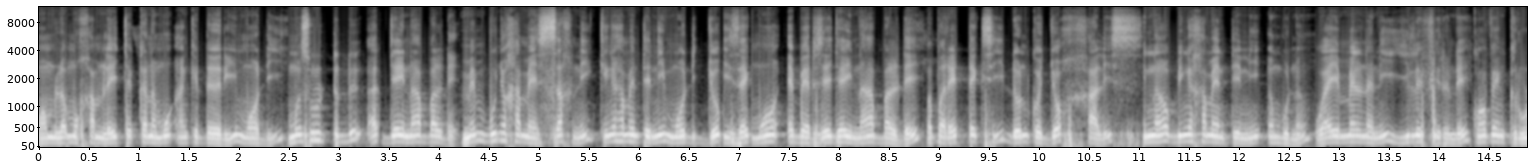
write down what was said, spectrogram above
Moom la mu xamle ca kanamu enquêteurs yi moo di mësul tëdd ak Dieyna Baldé même bu ñu xamee sax ni ki nga xamante ni moo di Diop ISEG moo hébergé Dieyna Baldé ba pare teg si doon ko jox xaalis. Ginnaaw bi nga xamante ni ëmb na waaye mel na ni yile firnde convaincre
